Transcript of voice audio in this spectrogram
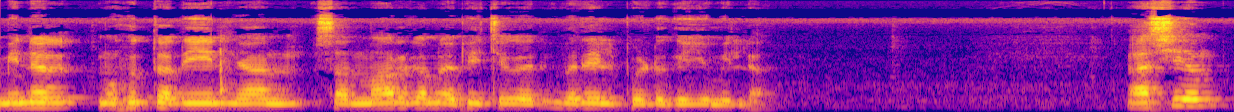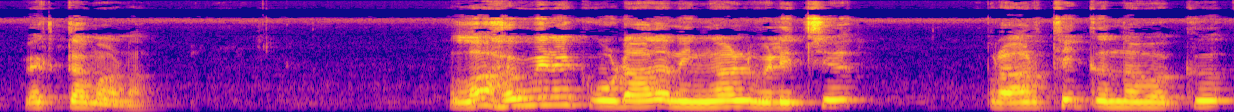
മിനൽ മുഹുത്തദീൻ ഞാൻ സന്മാർഗം ലഭിച്ചവരിൽ പെടുകയുമില്ല. ആശയം വ്യക്തമാണ്. അള്ളാഹുവിനെ കൂടാതെ നിങ്ങൾ വിളിച്ച് പ്രാർത്ഥിക്കുന്നവർക്ക്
